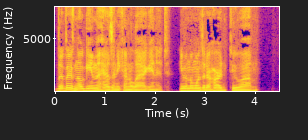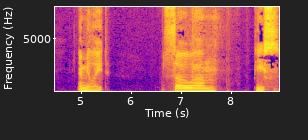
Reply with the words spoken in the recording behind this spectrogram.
there, there's no game that has any kind of lag in it, even the ones that are hard to um, emulate. So, um, peace.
